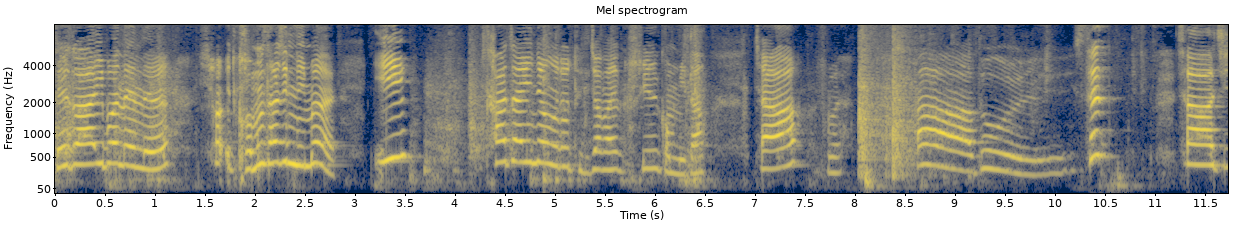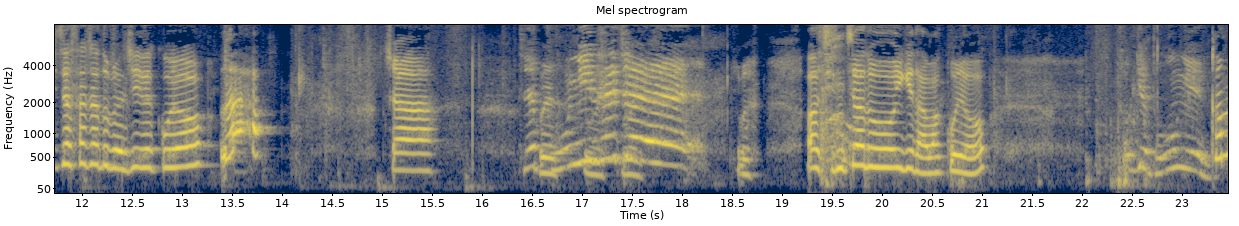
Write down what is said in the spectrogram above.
제가 이번에는 현- 검은 사진님은 이 사자 인형으로 등장하실 겁니다. 자, 네. 하나, 둘, 셋. 자, 진짜 사자도 변신했고요. 으아! 자, 제 왜? 본인 왜? 해제! 네. 아 진짜로 이게 나왔고요. 저기요, 도공님. 검은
